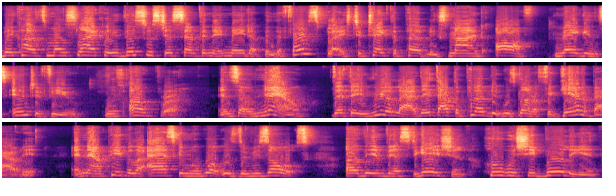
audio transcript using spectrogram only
because most likely this was just something they made up in the first place to take the public's mind off Meghan's interview with Oprah. And so now that they realize they thought the public was going to forget about it. And now people are asking, well, what was the results of the investigation? Who was she bullying?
